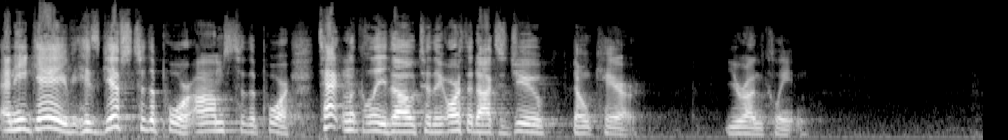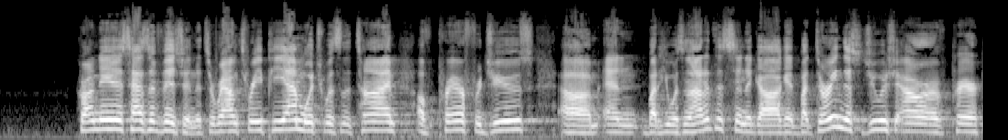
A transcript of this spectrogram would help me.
And he gave his gifts to the poor, alms to the poor. Technically, though, to the Orthodox Jew, don't care. You're unclean. Cornelius has a vision. It's around 3 p.m., which was the time of prayer for Jews, um, and, but he was not at the synagogue. But during this Jewish hour of prayer,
